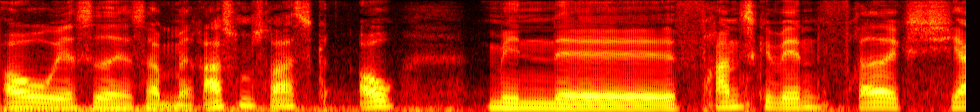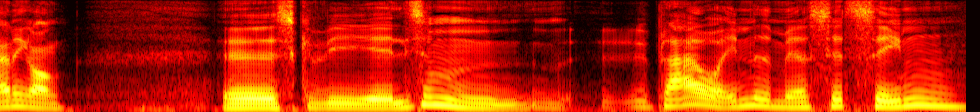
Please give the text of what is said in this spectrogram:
og jeg sidder her sammen med Rasmus Rask og min øh, franske ven Frederik Schernigong. Øh, skal vi øh, ligesom... Vi plejer jo at indlede med at sætte scenen.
